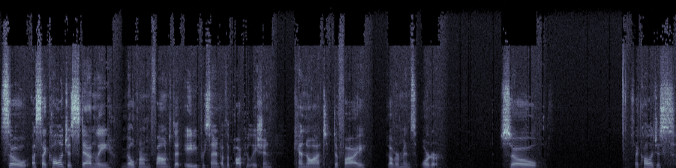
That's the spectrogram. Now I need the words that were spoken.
So, a psychologist, Stanley Milgram, found that 80% of the population cannot defy government's order. So, psychologists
